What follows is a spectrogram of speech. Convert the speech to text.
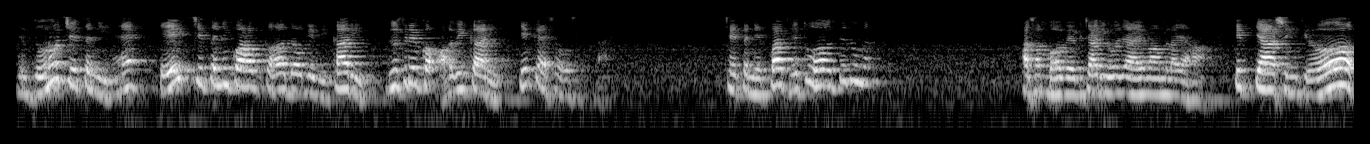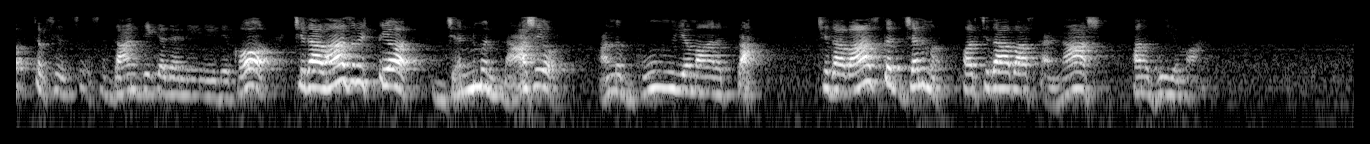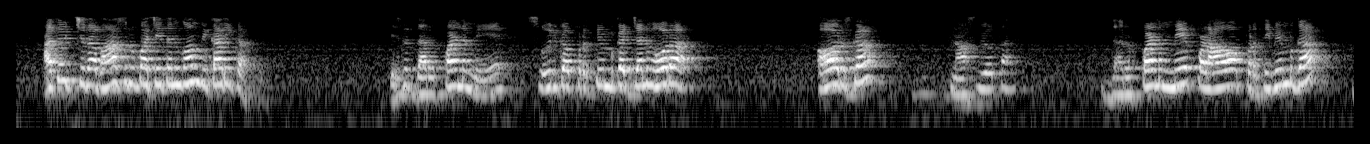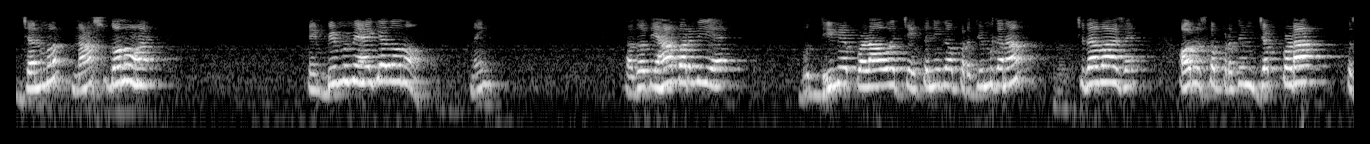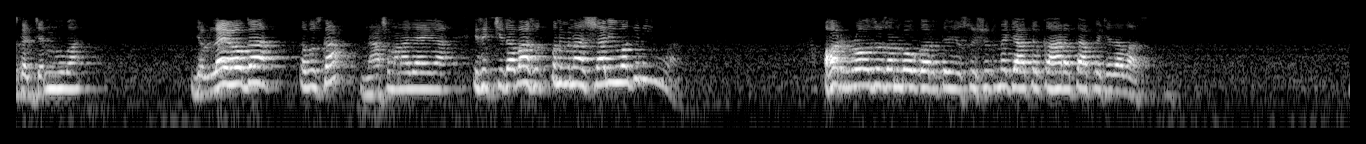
जब दोनों चैतन्य है एक चैतन्य को आप कह दोगे विकारी दूसरे को अविकारी ये कैसे हो सकता है? चैतन्य हेतु दे दूँगा। असंभव विचारी हो जाए मामला यहाँ। इत्याशंक्य जब सिद्धांति कहते नहीं नहीं देखो चिदाभास दृष्टि जन्म नाशय अनुभूयमान चिदाभास का जन्म और चिदाभास का नाश अनुभूयमान है। अतः चिदाभास रूपा चैतन्य को हम विकारी करते जैसे दर्पण में सूर्य का प्रतिबिंब का जन्म हो रहा और उसका नाश भी होता है। दर्पण में पड़ा हुआ प्रतिबिंब का जन्म, नाश दोनों है। बिंब में है क्या दोनों? नहीं। तदत यहाँ पर भी है। बुद्धि में पड़ा हुआ चैतन्य का प्रतिबिंब का नाम चिदाभास है। और उसका प्रतिबिंब जब पड़ा उसका जन्म हुआ। जब लय होगा, तब उसका नाश माना जाएगा। इसे चिदाभास उत्पन्न विनाशशाली हुआ कि नहीं हुआ? और रोज रोज अनुभव करते सुशुद्ध में जाते हो कहाँ रहता है आपका चिदाभास?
